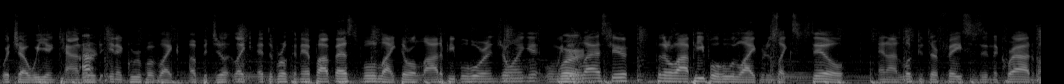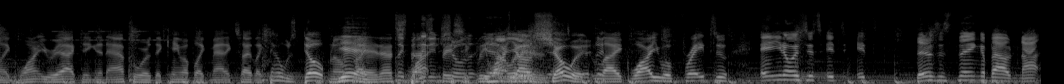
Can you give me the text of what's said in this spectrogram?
Which uh, we encountered in a group of like a bajil- like at the Brooklyn Hip Hop Festival. Like there were a lot of people who were enjoying it when we did Word. it last year, but there were a lot of people who like were just like still. And I looked at their faces in the crowd. I'm like, why aren't you reacting? And afterward, they came up like mad excited, like that was dope. And I was Yeah, like, that's- why, that's basically why how it y'all is. show it? Like, why are you afraid to? And you know, it's just it's it's there's this thing about not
